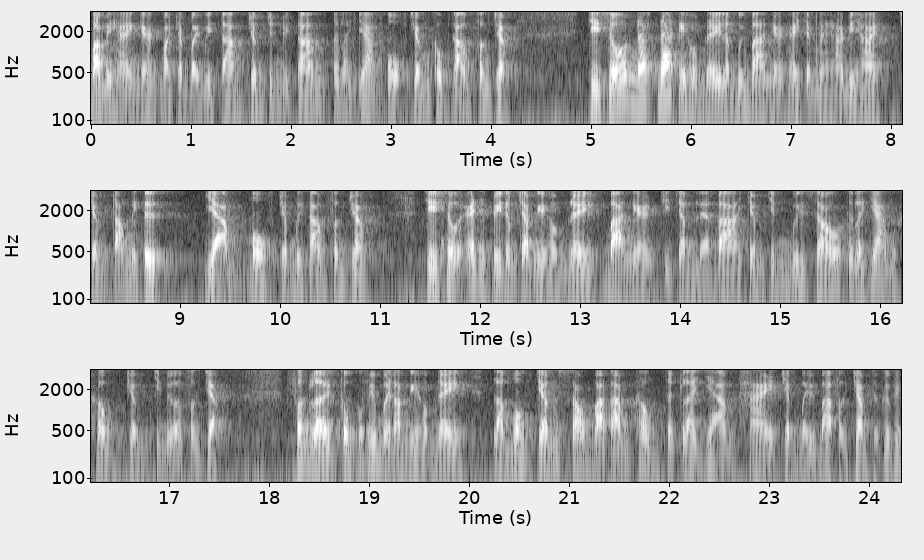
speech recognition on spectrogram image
32.378.98 tức là giảm 1.08%. Chỉ số Nasdaq ngày hôm nay là 13.222.84 giảm 1.18%. Chỉ số S&P 500 ngày hôm nay 3.903.96 tức là giảm 0.93%. Phân lợi công cổ phiếu 15 ngày hôm nay là 1.6380 tức là giảm 2.73% thưa quý vị.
